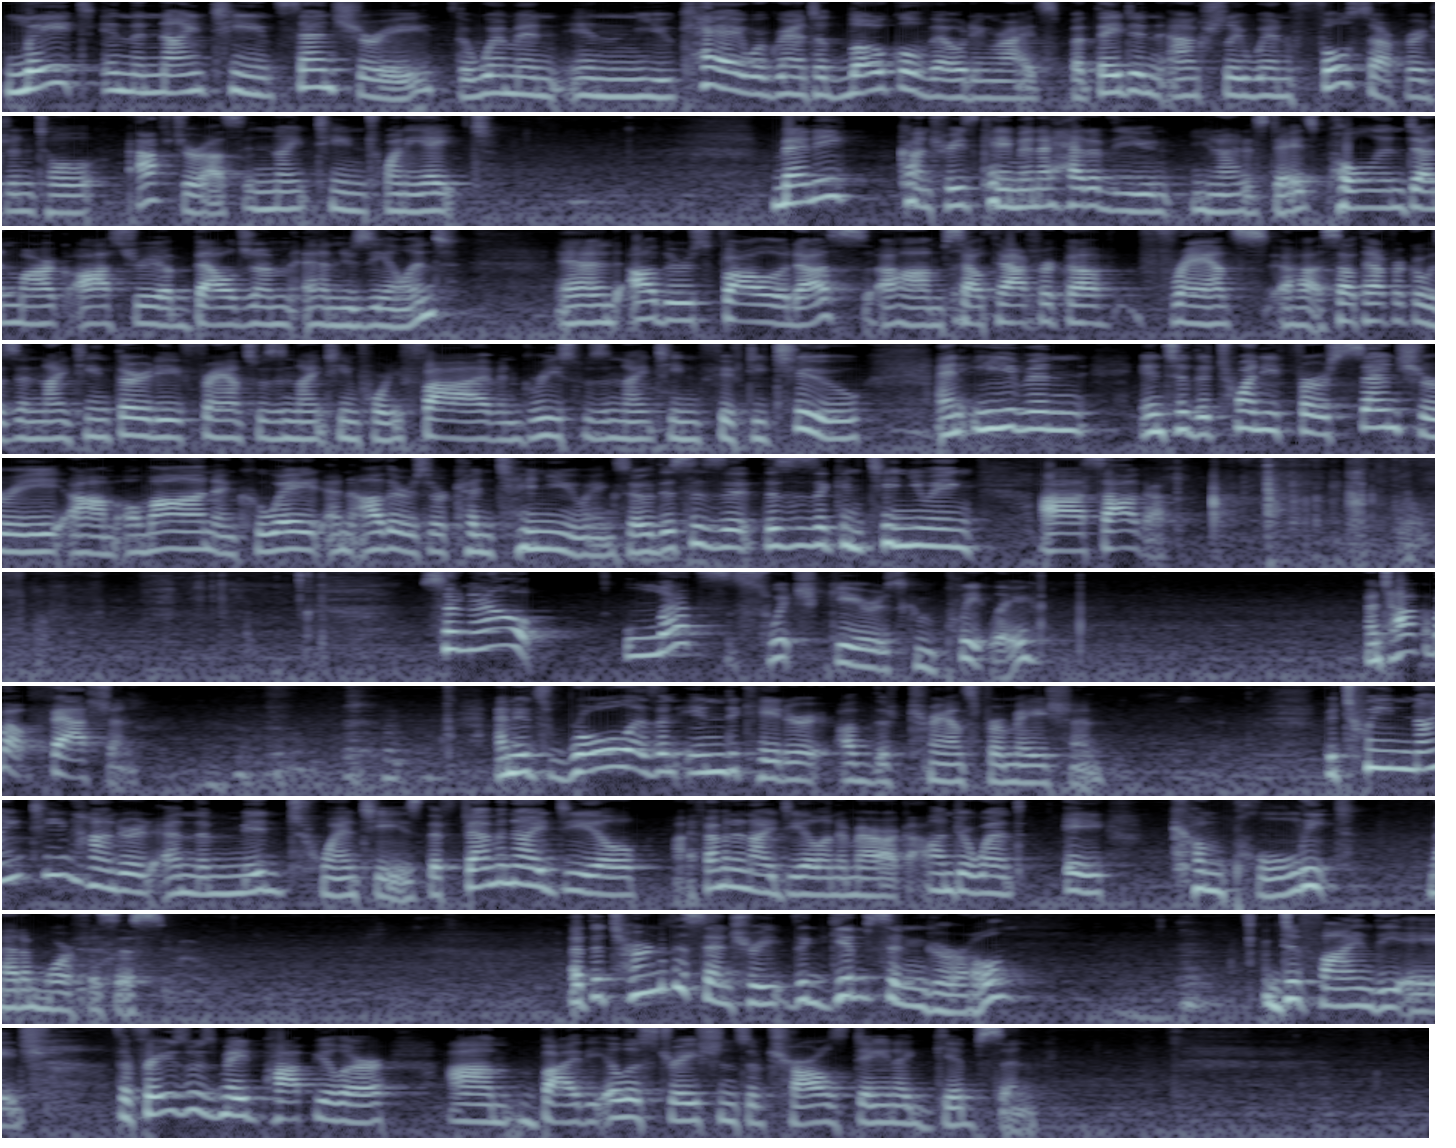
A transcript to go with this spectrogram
Late in the 19th century, the women in the UK were granted local voting rights, but they didn't actually win full suffrage until after us in 1928. Many countries came in ahead of the U United States Poland, Denmark, Austria, Belgium, and New Zealand and others followed us. Um, South Africa, France. Uh, South Africa was in 1930, France was in 1945, and Greece was in 1952. And even into the 21st century, um, Oman and Kuwait and others are continuing. So this is a, this is a continuing uh, saga. So now let's switch gears completely and talk about fashion and its role as an indicator of the transformation. Between 1900 and the mid 20s, the feminine ideal, feminine ideal in America underwent a complete metamorphosis. At the turn of the century, the Gibson girl defined the age. The phrase was made popular um, by the illustrations of Charles Dana Gibson.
